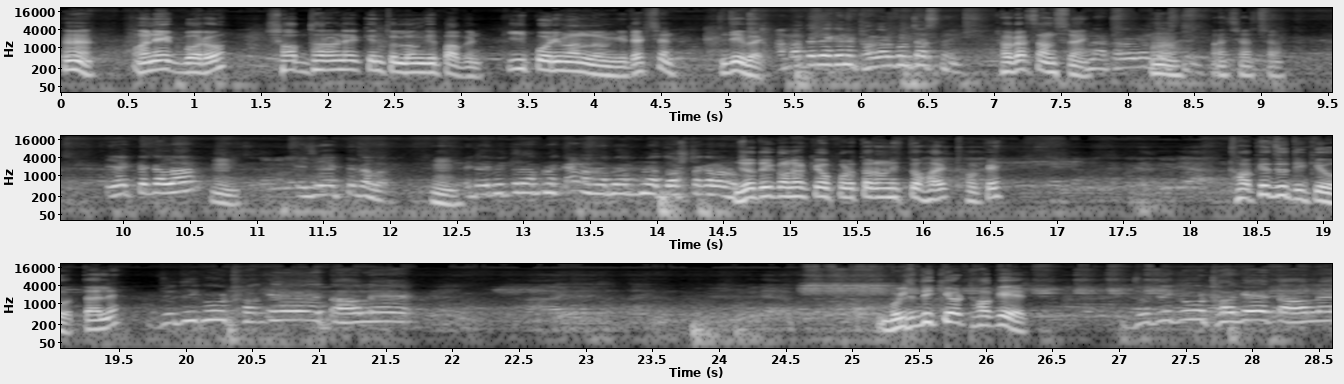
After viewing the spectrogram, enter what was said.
হ্যাঁ অনেক বড় সব ধরনের কিন্তু লুঙ্গি পাবেন। কি পরিমাণ লুঙ্গি দেখছেন? জি ভাই। আমাদের এখানে ঠগার কোন চাষ নেই। ঠকার চান্স নাই? আচ্ছা আচ্ছা। একটা কালার হুম। এই যে একটা কালার। হুম। এটার ভিতরে আপনার কালার হবে আপনার দশটা কালার যদি কোনো কেউ প্রতারণিত হয় ঠকে? ঠকে যদি কেউ তাহলে? যদি কেউ ঠকে তাহলে বুঝ- যদি কেউ ঠকে যদি কেউ ঠকে তাহলে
